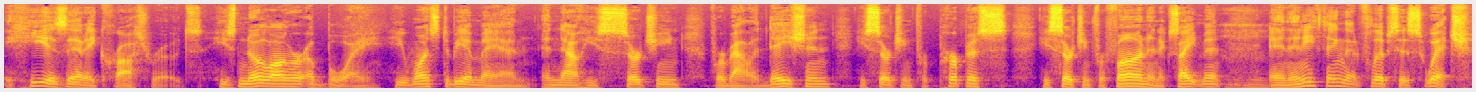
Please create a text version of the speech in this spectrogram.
he is at a crossroads. He's no longer a boy. He wants to be a man and now he's searching for validation. He's searching for purpose. He's searching for fun and excitement. Mm-hmm. And anything that flips his switch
